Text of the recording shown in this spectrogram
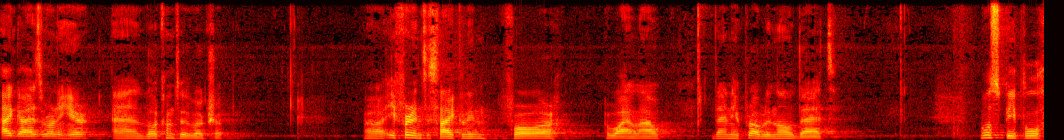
Hi guys, Ronnie here and welcome to the workshop. Uh, if you're into cycling for a while now, then you probably know that most people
